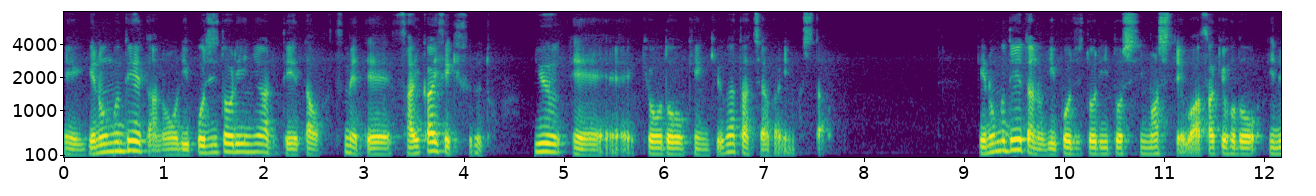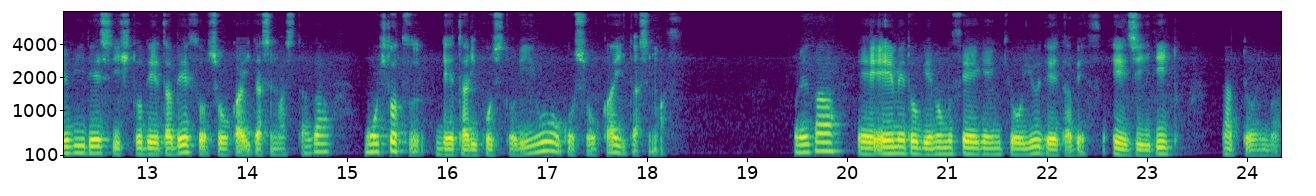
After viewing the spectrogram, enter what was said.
えゲノムデータのリポジトリにあるデータを集めて再解析するという、え共同研究が立ち上がりました。ゲノムデータのリポジトリとしましては、先ほど NBDC ヒトデータベースを紹介いたしましたが、もう一つデータリポジトリをご紹介いたします。これが AMED ゲノム制限共有データベース AGD となっております。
